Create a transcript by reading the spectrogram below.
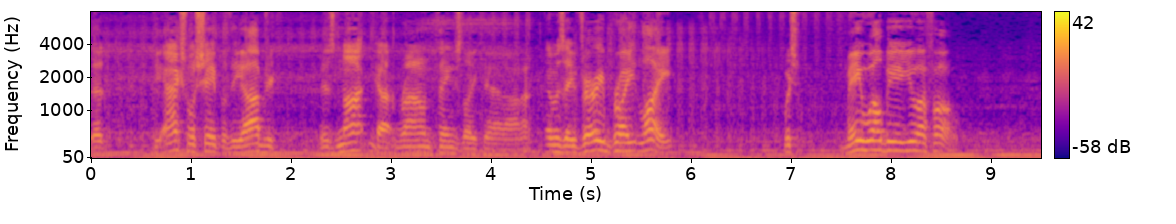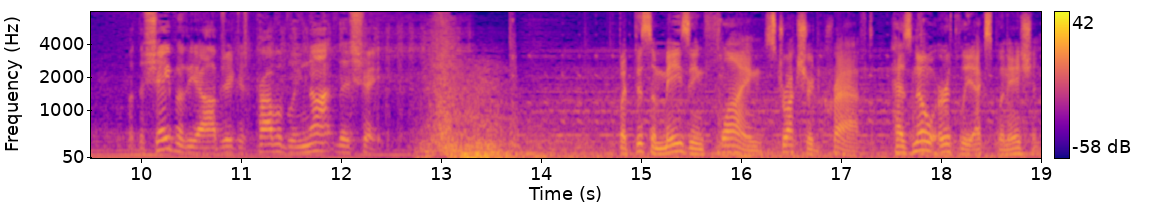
that the actual shape of the object has not got round things like that on it. It was a very bright light, which may well be a UFO. But the shape of the object is probably not this shape. But this amazing flying, structured craft has no earthly explanation.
